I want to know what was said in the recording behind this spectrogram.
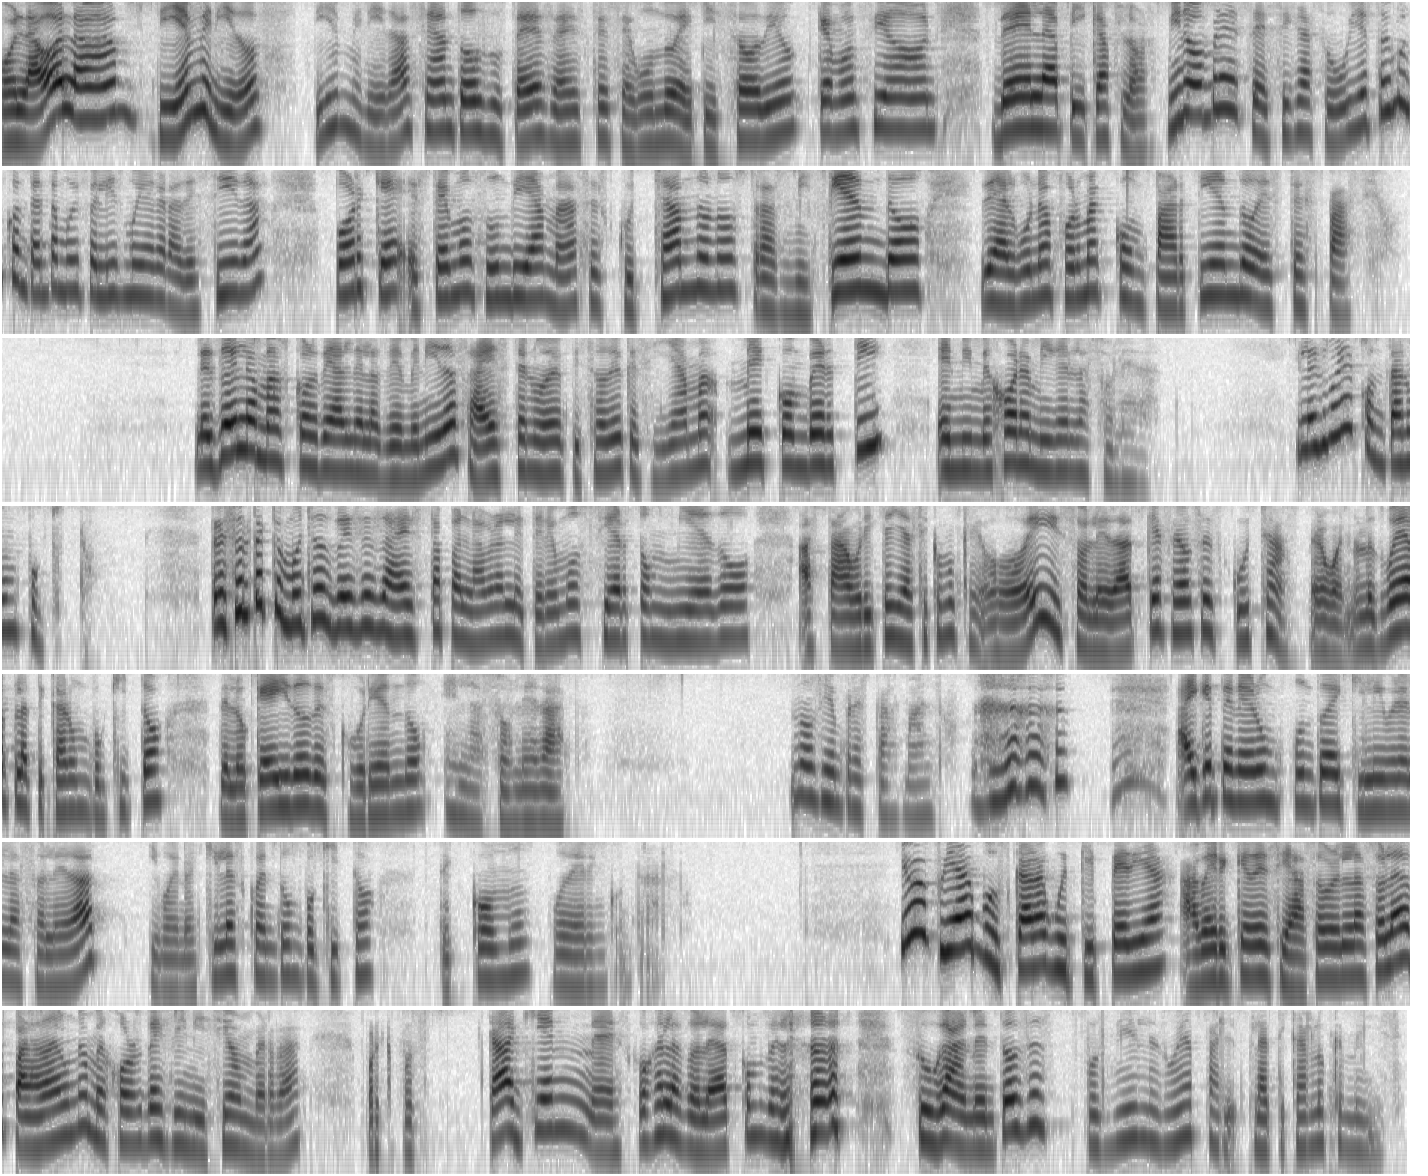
Hola, hola, bienvenidos, bienvenidas, sean todos ustedes a este segundo episodio, qué emoción, de La Pica Flor. Mi nombre es Ceci Gazú y estoy muy contenta, muy feliz, muy agradecida porque estemos un día más escuchándonos, transmitiendo, de alguna forma compartiendo este espacio. Les doy la más cordial de las bienvenidas a este nuevo episodio que se llama Me convertí en mi mejor amiga en la soledad. Y les voy a contar un poquito. Resulta que muchas veces a esta palabra le tenemos cierto miedo, hasta ahorita ya así como que, ¡ay, soledad, qué feo se escucha! Pero bueno, les voy a platicar un poquito de lo que he ido descubriendo en la soledad. No siempre está mal. Hay que tener un punto de equilibrio en la soledad y bueno, aquí les cuento un poquito de cómo poder encontrarlo. Yo me fui a buscar a Wikipedia a ver qué decía sobre la soledad para dar una mejor definición, ¿verdad? Porque pues cada quien escoge la soledad como se le da su gana. Entonces, pues miren, les voy a platicar lo que me dice.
